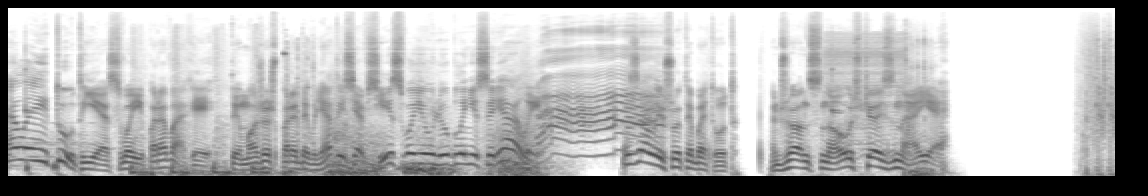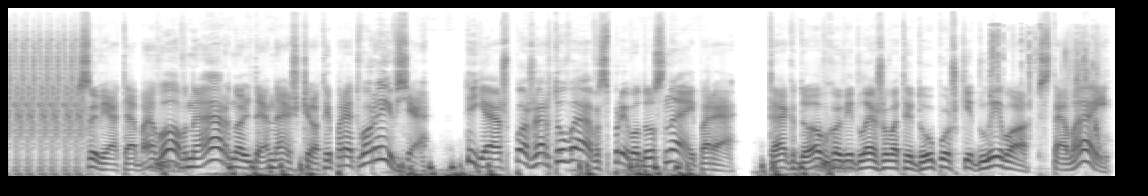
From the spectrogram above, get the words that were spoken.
Але і тут є свої переваги. Ти можеш передивлятися всі свої улюблені серіали. Залишу тебе тут. Джон Сноу щось знає. Свята бавовна, Арнольде, на що ти перетворився? Я ж пожартував з приводу снайпера. Так довго відлежувати дупу шкідливо. Вставай.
